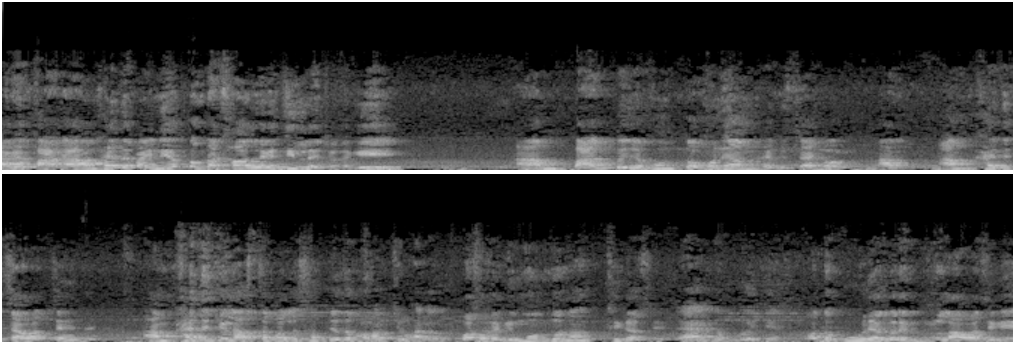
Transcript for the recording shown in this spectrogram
আগে পাকা আম খাইতে পাইনি তোমরা খাওয়ার লেগে চিল্লাইছো নাকি? আম পাকবে যখন তখনই আম খাইতে চাইো আর আম খাইতে চাওয়ার চাইতে আম খাইতে চলে আসতে পারলে সবচেয়ে ভালো। ভালো। কথাটা কি মন্দ না ঠিক আছে? একদম কইছেন অত কুহুরা করে কোনো লাভ আছে কি।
